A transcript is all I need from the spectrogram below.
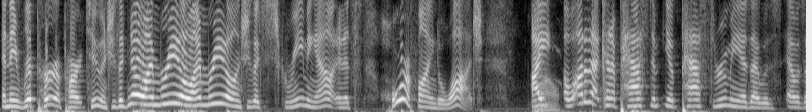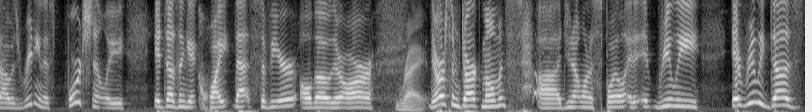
and they rip her apart too and she's like no I'm real I'm real and she's like screaming out and it's horrifying to watch. I Wow. a lot of that kind of passed you know passed through me as I was as I was reading this. Fortunately, it doesn't get quite that severe. Although there are Right. there are some dark moments. Uh, I do not want to spoil it. It really it really does.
